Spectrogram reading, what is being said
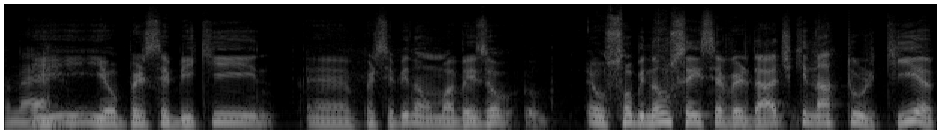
né? E, e eu percebi que. é, percebi não, uma vez eu, eu soube, não sei se é verdade, que na Turquia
